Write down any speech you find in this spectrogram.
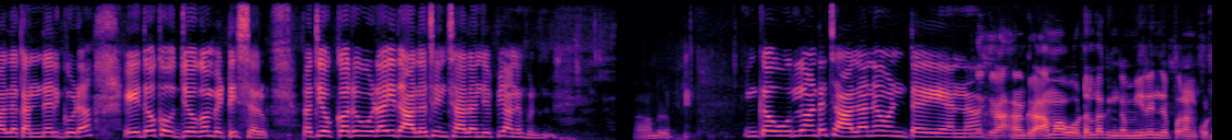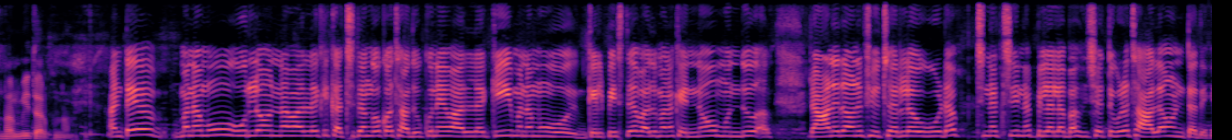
వాళ్ళకందరికి కూడా ఏదో ఒక ఉద్యోగం పెట్టిస్తారు. ప్రతి ఒక్కరు కూడా ఇది ఆలోచించాలని చెప్పి అనుకుంటున్నాను ఇంకా ఊర్లో అంటే చాలానే ఉంటాయి అన్న. గ్రామ ఓటర్లకు ఇంకా మీరేం చెప్పాలనుకుంటున్నారు? మీ తరపున. అంటే మనము ఊర్లో ఉన్న వాళ్ళకి ఖచ్చితంగా ఒక చదువుకునే వాళ్ళకి మనము గెలిపిస్తే వాళ్ళు మనకు ఎన్నో ముందు రాను రాను ఫ్యూచర్లో కూడా చిన్న చిన్న పిల్లల భవిష్యత్తు కూడా చాలా ఉంటుంది.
